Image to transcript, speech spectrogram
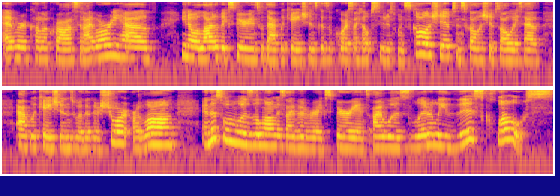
ever come across. And I've already have you know, a lot of experience with applications because of course I help students win scholarships and scholarships always have applications, whether they're short or long. And this one was the longest I've ever experienced. I was literally this close,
